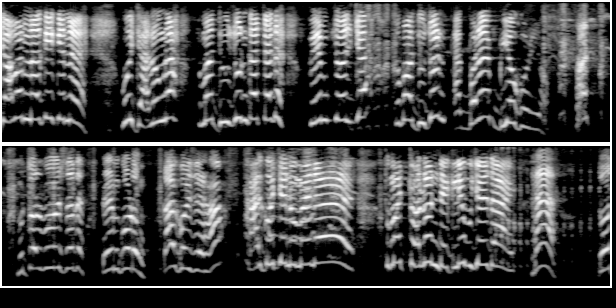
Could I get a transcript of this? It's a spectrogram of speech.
যাবার নাকি কেনে মুই জানুম না তোমার দুজন কাছে প্রেম চলছে তোমার একবারে বিয়ে হাট, তোর বউয়ের সাথে প্রেম করো কাই কইছে হ্যাঁ? কাই কইছে মানে? তোমার চলন দেখলে বুঝে যায় হ্যাঁ তোর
